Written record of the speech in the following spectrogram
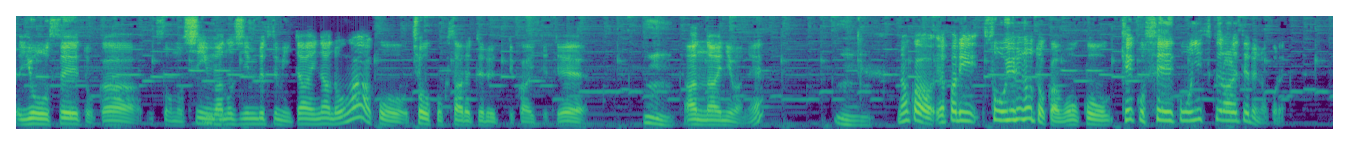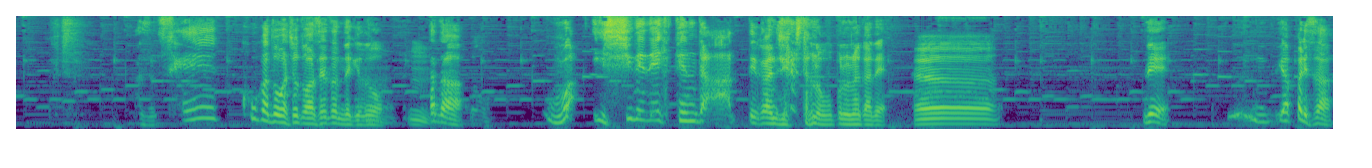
妖精とか、その神話の人物みたいなのが、こう、彫刻されてるって書いてて、うん。案内にはね。うん。なんか、やっぱりそういうのとかも、こう、結構成功に作られてるの、これ。成功かどうかちょっと忘れたんだけど、うん、ただ、うわ、石でできてんだって感じがしたの、僕の中で。へえ。で、うんやっぱりさ、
